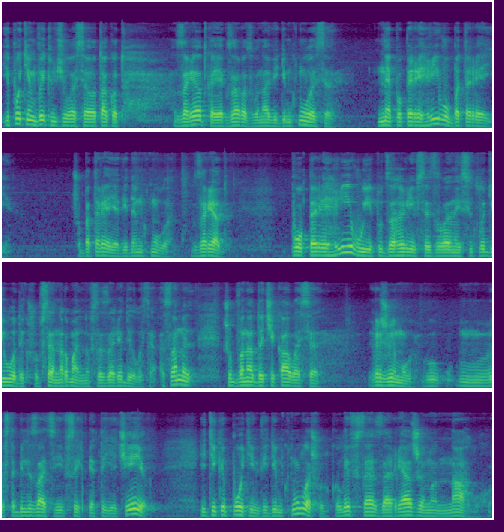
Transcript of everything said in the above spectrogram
І потім виключилася отак от зарядка, як зараз вона відімкнулася не по перегріву батареї, що батарея відімкнула заряд по перегріву, і тут загорівся зелений світлодіодик, щоб все нормально, все зарядилося. А саме, щоб вона дочекалася режиму стабілізації всіх п'яти ячейок, і тільки потім відімкнула, що коли все заряджено наглухо.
